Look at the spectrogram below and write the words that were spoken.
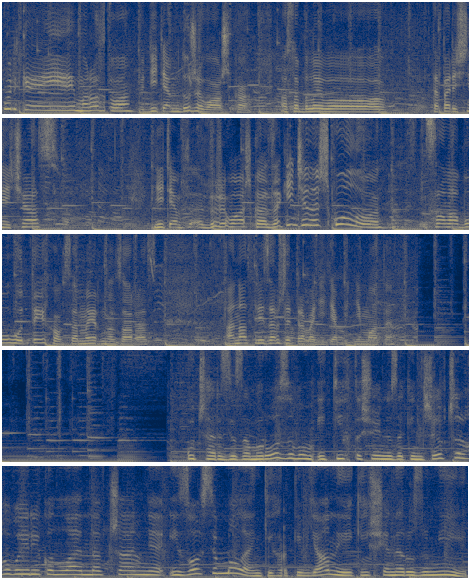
кульки і морозиво. Дітям дуже важко, особливо в теперішній час. Дітям дуже важко. Закінчили школу, слава Богу, тихо, все мирно зараз. А настрій завжди треба дітям піднімати. У черзі за морозивом і ті, хто щойно закінчив черговий рік онлайн навчання, і зовсім маленькі харків'яни, які ще не розуміють,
